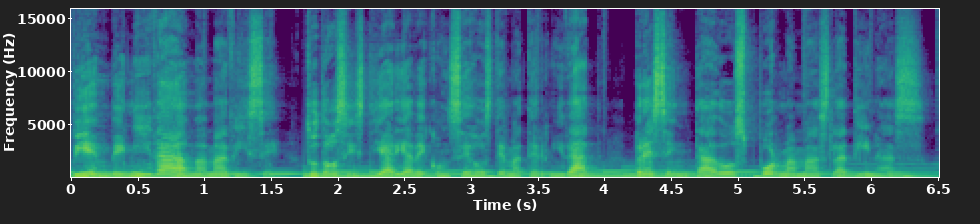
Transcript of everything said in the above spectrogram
Bienvenida a Mamá Dice, tu dosis diaria de consejos de maternidad presentados por mamás latinas.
